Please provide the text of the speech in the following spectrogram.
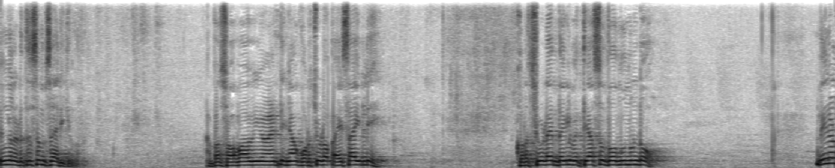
നിങ്ങളടുത്ത് സംസാരിക്കുന്നത്. അപ്പോൾ സ്വാഭാവികമായിട്ട് ഞാൻ കുറച്ചുകൂടെ വയസ്സായില്ലേ? കുറച്ചുകൂടെ എന്തെങ്കിലും വ്യത്യാസം തോന്നുന്നുണ്ടോ? നിങ്ങൾ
